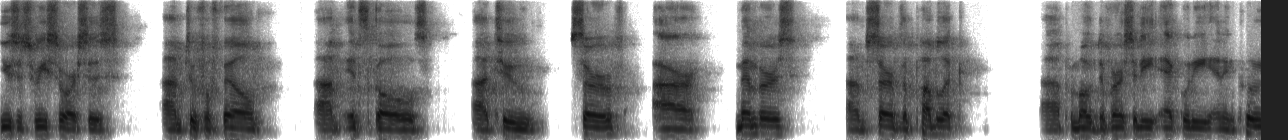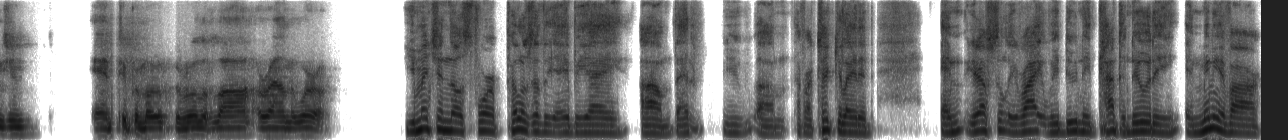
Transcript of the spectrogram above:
use its resources um, to fulfill um, its goals uh, to serve our members um, serve the public, uh, promote diversity, equity, and inclusion, and to promote the rule of law around the world. You mentioned those four pillars of the ABA um, that you um, have articulated, and you're absolutely right. We do need continuity in many of our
